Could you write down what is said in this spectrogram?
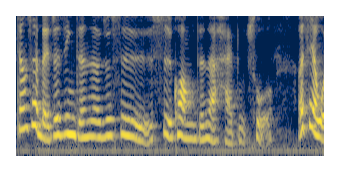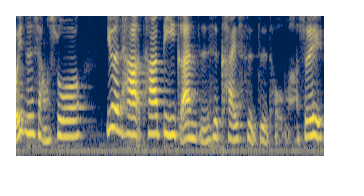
江翠北最近真的就是市况真的还不错，而且我一直想说，因为他他第一个案子是开四字头嘛，所以。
